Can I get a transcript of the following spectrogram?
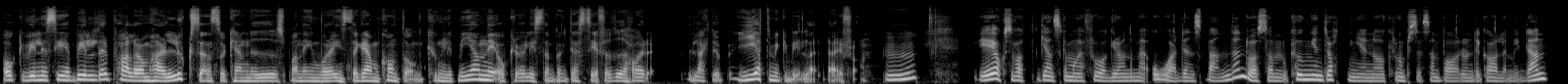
Och vill ni se bilder på alla de här looksen så kan ni spana in våra Instagramkonton, Kungligt med Jenny och royalistan.se för vi har lagt upp jättemycket bilder därifrån. Mm. Vi har också fått ganska många frågor om de här ordensbanden då, som kungen, drottningen och kronprinsessan bar under galamiddagen.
